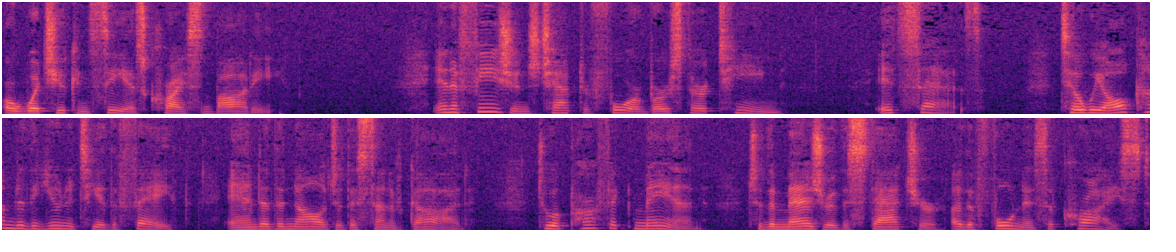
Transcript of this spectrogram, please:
or what you can see as Christ's body. In Ephesians chapter 4 verse 13, it says, "Till we all come to the unity of the faith and of the knowledge of the Son of God, to a perfect man, to the measure of the stature of the fullness of Christ."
